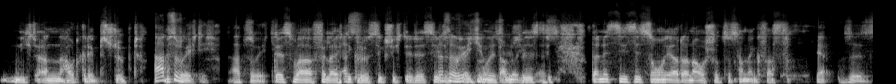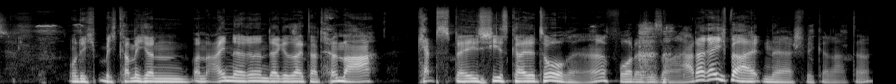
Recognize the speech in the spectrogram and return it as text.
nicht an Hautkrebs stirbt. Absolut richtig, absolut richtig. Das war vielleicht das, die größte Geschichte der Seattle Kraken. Und damit ist, dann ist die Saison ja dann auch schon zusammengefasst. Ja, so ist es. Und ich, ich kann mich an, an einen erinnern, der gesagt hat, hör mal, Capspace schießt keine Tore ne, vor der Saison. Hat er recht behalten, der Schwickerath. Ne?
